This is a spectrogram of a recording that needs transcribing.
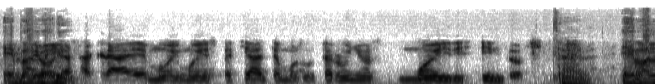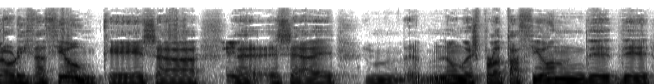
e valori... sacra é moi moi especial, temos terruños moi distintos. Claro. E valorización que esa sí. eh, esa eh, mm, non explotación de, de,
